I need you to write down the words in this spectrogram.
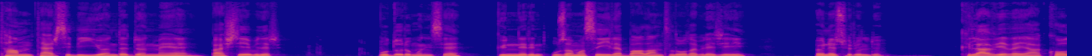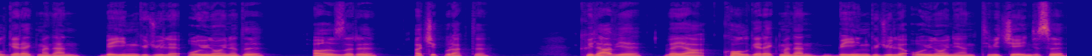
tam tersi bir yönde dönmeye başlayabilir. Bu durumun ise günlerin uzaması ile bağlantılı olabileceği öne sürüldü. Klavye veya kol gerekmeden beyin gücüyle oyun oynadı, ağızları açık bıraktı. Klavye veya kol gerekmeden beyin gücüyle oyun oynayan Twitch yayıncısı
